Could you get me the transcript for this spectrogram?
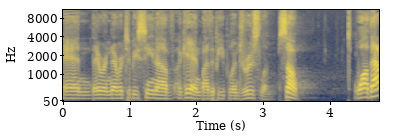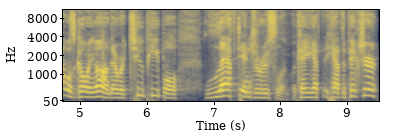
and they were never to be seen of again by the people in Jerusalem. So, while that was going on, there were two people left in Jerusalem. Okay, you have, you have the picture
